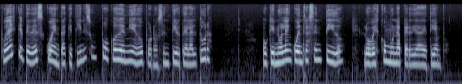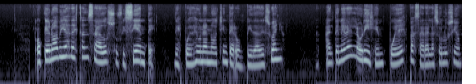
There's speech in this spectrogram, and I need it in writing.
Puedes que te des cuenta que tienes un poco de miedo por no sentirte a la altura o que no le encuentras sentido, lo ves como una pérdida de tiempo o que no habías descansado suficiente después de una noche interrumpida de sueño. Al tener el origen puedes pasar a la solución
